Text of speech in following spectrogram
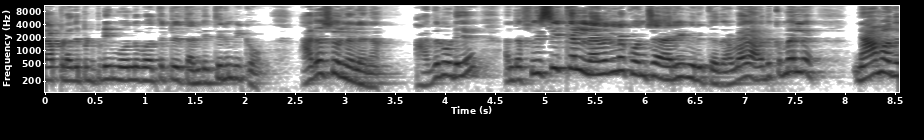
சாப்பிடாது இப்படி இப்படி மோந்து பார்த்துட்டு தண்டி திரும்பிக்கும். அதை சொல்லலை நான் அதனுடைய அந்த ஃபிசிக்கல் லெவலில் கொஞ்சம் அறிவு இருக்குது. அவ்வளோ அதுக்கு மேலே நாம் அது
